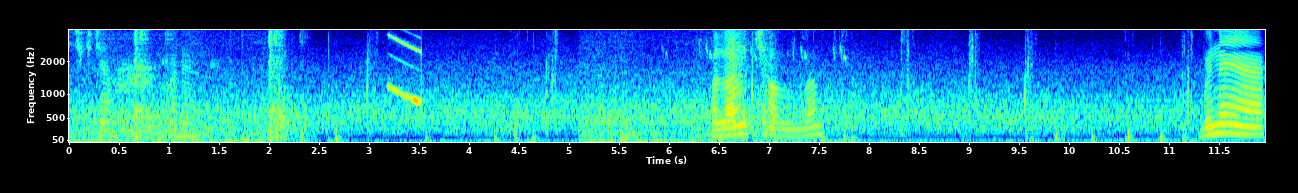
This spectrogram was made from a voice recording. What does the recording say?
Merdivenle çıkacağım. Yukarı. Alarm çaldı lan. Bu ne ya?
